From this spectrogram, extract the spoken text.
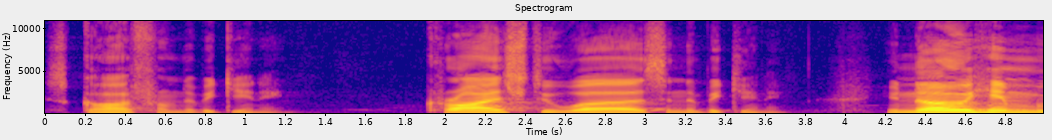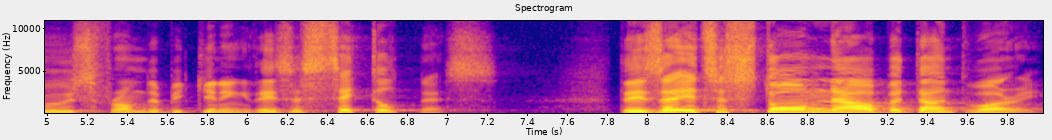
it's God from the beginning, Christ who was in the beginning. You know him who's from the beginning. There's a settledness. There's a, it's a storm now, but don't worry.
